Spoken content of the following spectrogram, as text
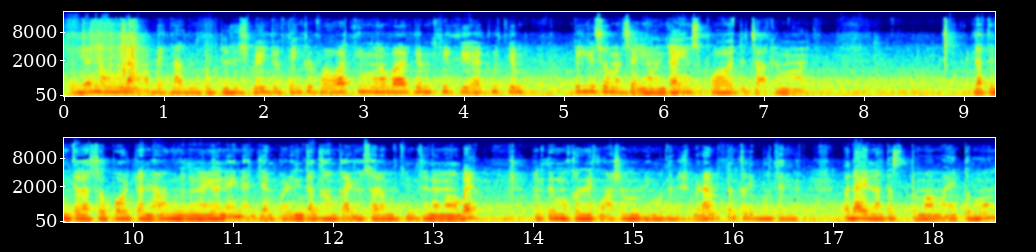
So yan lang lang update natin for today's video. Thank you for watching mga bagam Siki at Kutim. Thank you so much sa inyong undying support at sa aking mga dating taga-suporta na ako ngayon ay nandyan pa rin daghang kayo. Salamat yung tanan mga bay. Ang pimakanay kung asa mo mo tanis manalot ang kalibutan. Padayon lang tas tumama ito mo.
